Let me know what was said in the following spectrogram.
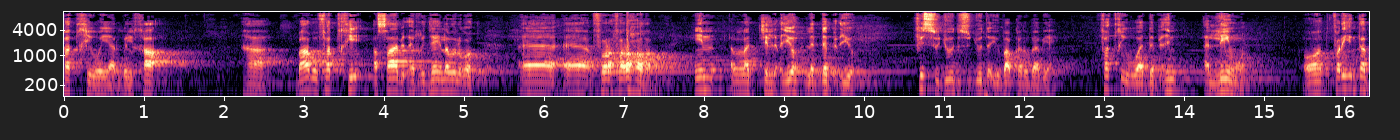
atxi weyaan bilkhaa baabu fatki asaabic الrijlayn labada lugood. Farahooda. In la jilciyo la dabciyo. Fi sujuudi sujuudda ayuu baabkan u baab yahay. Fatkigu waa dabcin alliin wa oo farihii intaad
